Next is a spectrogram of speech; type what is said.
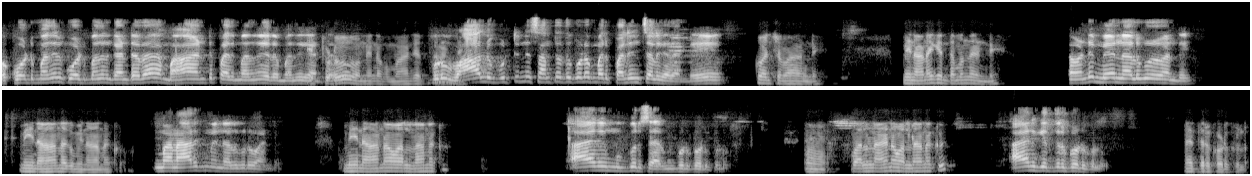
ఒక కోటి మందిని కోటి మందిని కంటారా? మహా అంటే పది మందిని ఇరవై మందిని ఇప్పుడు కంటారు నేను ఒక మాట ఇప్పుడు వాళ్ళు పుట్టిన సంతతి కూడా మరి ఫలించాలి కదండి. కొంచెం ఆగండి. మీ నాన్నకి ఎంతమంది అండి? కాబట్టి మేము నలుగురు అండి. మీ నాన్నకు మీ నాన్నకు? మా నాన్నకి మేము నలుగురు అండి. మీ నాన్న వాళ్ళ నాన్నకు? ఆయనకి ముగ్గురు సార్ ముగ్గురు కొడుకులు. వాళ్ళ నాయన వాళ్ళ నాన్నకు? ఆయనకి ఇద్దరు కొడుకులు. ఇద్దరు కొడుకులు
